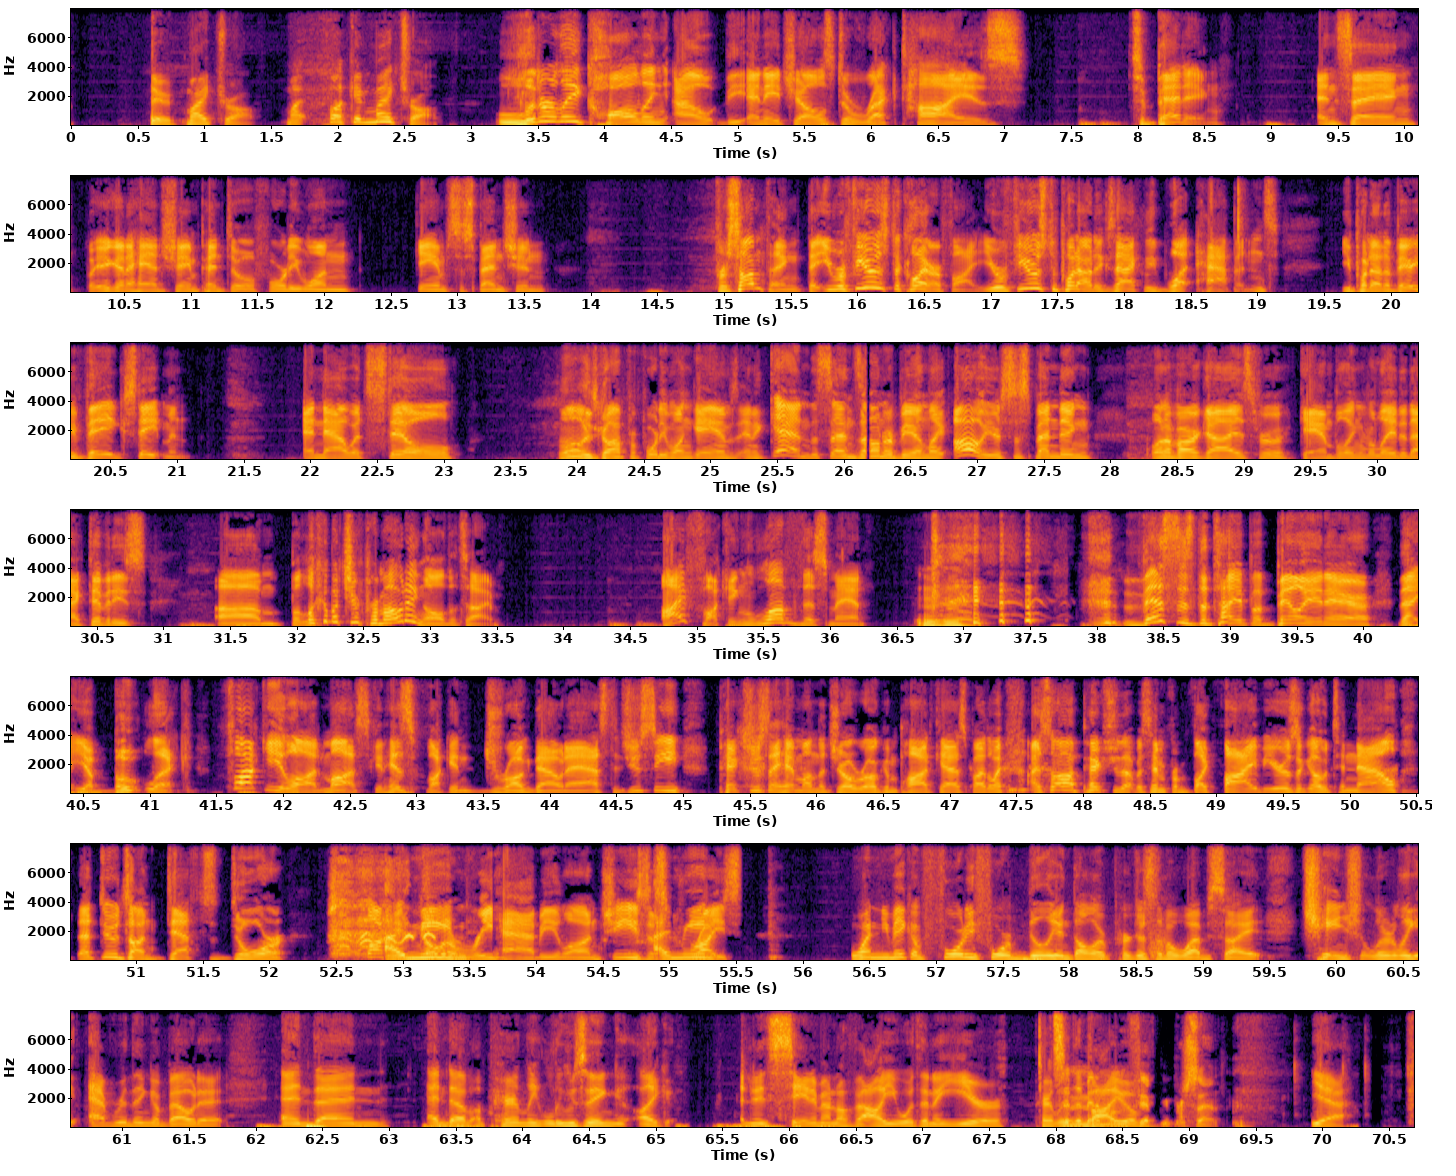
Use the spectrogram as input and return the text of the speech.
Dude, mic drop. My fucking mic drop. literally calling out the NHL's direct ties to betting and saying, but you're going to hand Shane Pinto a 41 game suspension for something that you refuse to clarify. You refuse to put out exactly what happened. You put out a very vague statement. And now it's still, well, he's gone for 41 games. And again, the Sens owner being like, oh, you're suspending one of our guys for gambling related activities. Um, but look at what you're promoting all the time. I fucking love this man. this is the type of billionaire that you bootlick. Fuck Elon Musk and his fucking drugged out ass. Did you see pictures of him on the Joe Rogan podcast, by the way? I saw a picture that was him from like five years ago to now. That dude's on death's door. Fucking I go to mean- rehab, Elon. Jesus I mean- Christ. when you make a $44 billion purchase of a website, change literally everything about it, and then end up apparently losing like an insane amount of value within a year. It's Apparently, a the value of fifty percent. yeah,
